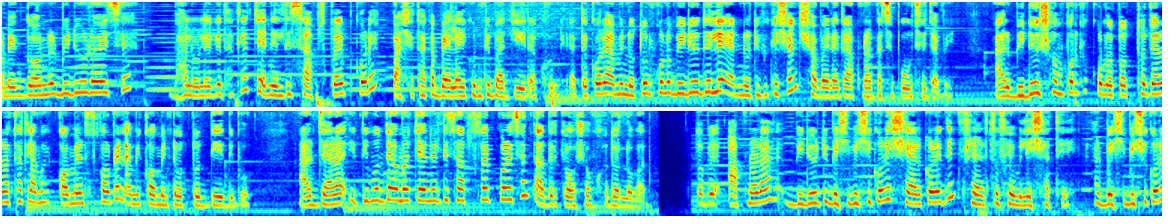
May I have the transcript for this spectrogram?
অনেক ধরনের ভিডিও রয়েছে। ভালো লেগে থাকলে চ্যানেলটি সাবস্ক্রাইব করে পাশে থাকা বেল আইকনটি বাজিয়ে রাখুন। এতে করে আমি নতুন কোনো ভিডিও দিলে নোটিফিকেশন সবার আগে আপনার কাছে পৌঁছে যাবে। আর ভিডিও সম্পর্কে কোনো তথ্য জানা থাকলে আমাকে কমেন্টস করবেন, আমি কমেন্টে উত্তর দিয়ে দিব। আর যারা ইতিমধ্যে আমার চ্যানেলটি সাবস্ক্রাইব করেছেন, তাদেরকে অসংখ্য ধন্যবাদ। তবে আপনারা ভিডিওটি বেশি বেশি করে শেয়ার করে দিন ফ্রেন্ডস ও ফ্যামিলির সাথে। আর বেশি বেশি করে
